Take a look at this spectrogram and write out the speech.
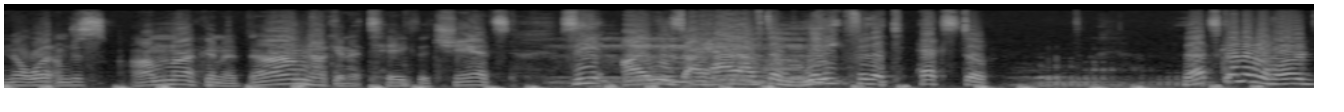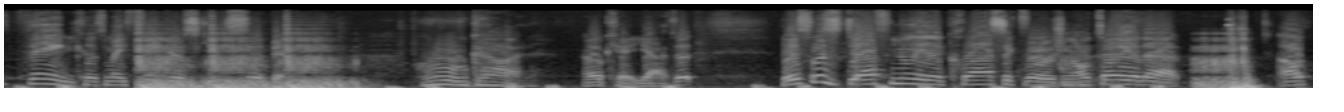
You know what? I'm just... I'm not gonna... I'm not gonna take the chance. See, I was... I had, have to wait for the text to... That's kind of a hard thing, because my fingers keep slipping. Oh, God. Okay, yeah. That, this was definitely a classic version, I'll tell you that. I'll,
